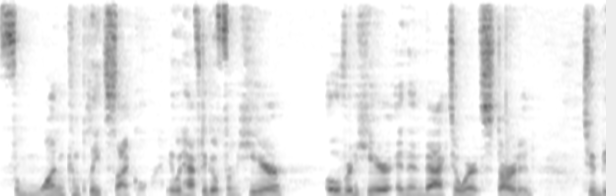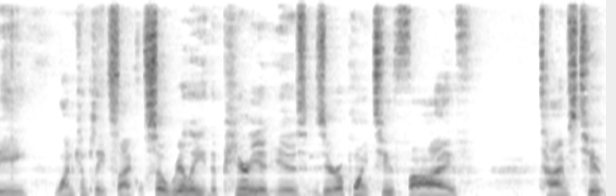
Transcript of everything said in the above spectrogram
from one complete cycle. It would have to go from here over to here and then back to where it started to be one complete cycle. So really the period is 0.25 times 2,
